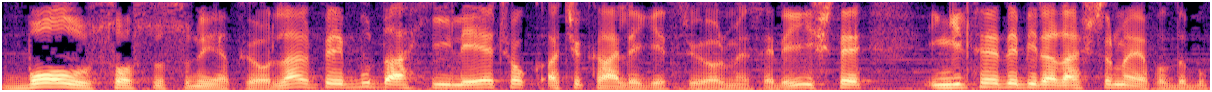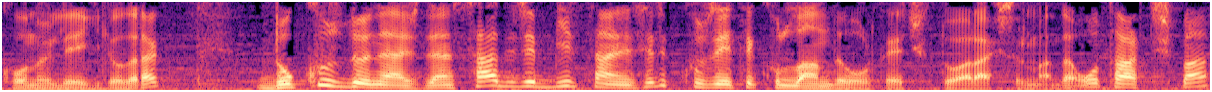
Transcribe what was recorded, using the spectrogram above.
Bol soslusunu yapıyorlar ve bu da hileye çok açık hale getiriyor meseleyi. İşte İngiltere'de bir araştırma yapıldı bu konuyla ilgili olarak. 9 dönerciden sadece bir tanesinin kuzu eti kullandığı ortaya çıktı o araştırmada. O tartışma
